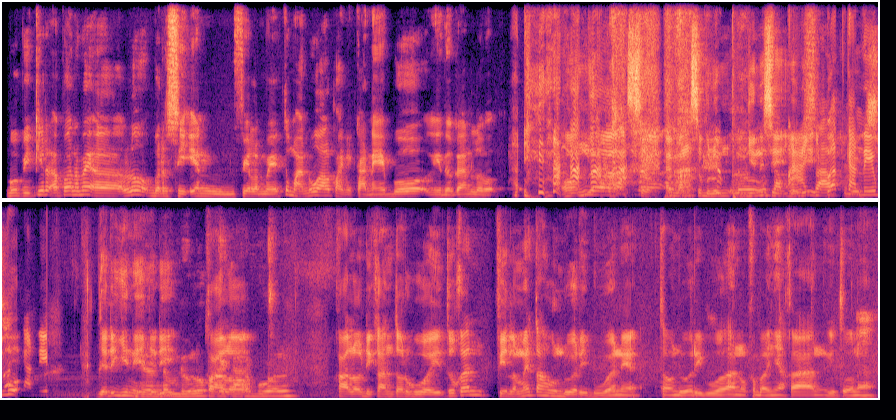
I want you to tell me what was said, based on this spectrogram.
Gue pikir apa namanya eh, lu bersihin filmnya itu manual pakai kanebo gitu kan lu. Oh enggak, Se- emang sebelum Lu gini sih. Jadi asap. Hebat kan gitu. Nebo. jadi gini, jadi dulu pakai kalau kalau di kantor gua itu kan filmnya tahun 2000-an ya, tahun 2000-an kebanyakan gitu. Nah,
